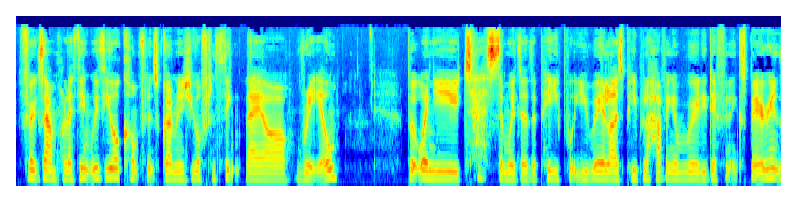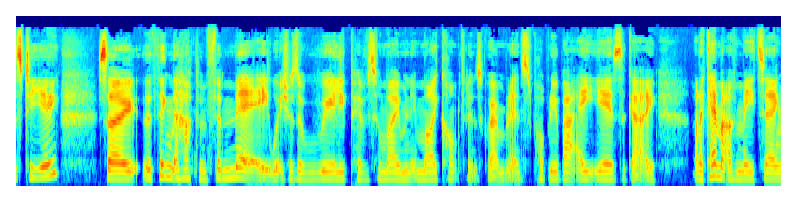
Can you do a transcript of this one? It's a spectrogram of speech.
For example, I think with your confidence gremlins, you often think they are real. But when you test them with other people, you realise people are having a really different experience to you. So the thing that happened for me, which was a really pivotal moment in my confidence gremlins, probably about eight years ago, and I came out of a meeting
